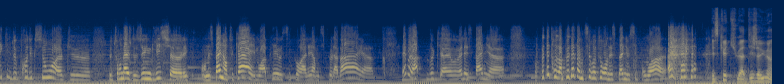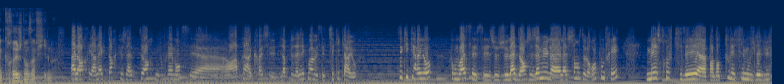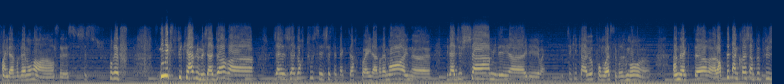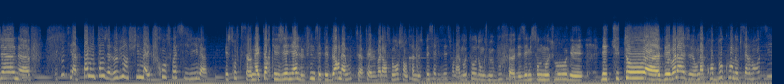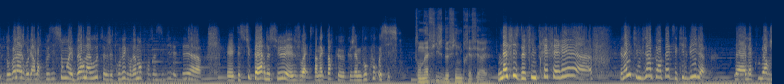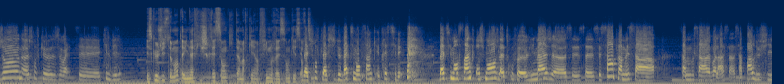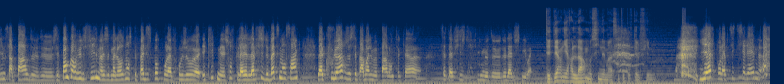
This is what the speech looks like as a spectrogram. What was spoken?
équipe de production euh, que le tournage de The English euh, les- en Espagne, en tout cas. Et ils m'ont appelé aussi pour aller un petit peu là-bas. Et, euh, et voilà, donc euh, ouais, l'Espagne. euh, donc peut-être un, peut-être un petit retour en Espagne aussi pour moi. Est-ce que tu as déjà eu un crush dans un film? Alors, il y a un acteur que j'adore, vraiment, c'est... euh, Alors après, un crush, il est bien plus âgé que moi, mais c'est Checky Cario. Checky Cario, pour moi, c'est, je, je l'adore. J'ai jamais eu la, chance de le rencontrer, mais je trouve qu'il est... euh, dans tous les films où je l'ai vu, il a vraiment un... pff, inexplicable, mais j'adore... euh, j'a- J'adore tout chez, cet acteur, quoi. Il a vraiment une... Il a du charme, il est... il est pour moi, c'est vraiment... un acteur. Alors peut-être un crush un peu plus jeune. euh. Écoute, il y a pas longtemps, j'ai revu un film avec François Civil. Et je trouve que c'est un acteur qui est génial. Le film, c'était Burnout. Voilà, en ce moment, je suis en train de me spécialiser sur la moto, donc je me bouffe euh, des émissions de moto, des, des tutos, euh, des voilà, je- on apprend beaucoup en observant aussi. Donc voilà, je regarde leur position et Burnout, j'ai trouvé que vraiment François Civil était, euh, était super dessus et ouais, c'est un acteur que, que j'aime beaucoup aussi. Ton affiche de film préféré Une affiche de film préféré, euh, pff, il y en a une qui me vient un peu en tête, c'est Kill Bill. La, la couleur jaune, euh, je trouve que c'est- ouais, c'est Kill Bill. Est-ce que justement tu as une affiche récente qui t'a marqué, un film récent qui est bah, je sorti trouve que l'affiche de Bâtiment 5 est très stylée. Bâtiment 5, franchement, je la trouve, euh, l'image, euh, c'est- simple, hein, mais ça, ça, voilà, ça, ça parle du film, ça parle de. de... J'ai pas encore vu le film, malheureusement, j'étais pas dispo pour la projo euh, équipe, mais je trouve que la- l'affiche de Bâtiment 5, la couleur, je sais pas, moi, elle me parle en tout cas, cette affiche du film de, de ouais. Tes dernières larmes au cinéma, c'était pour quel film? Hier pour la petite sirène.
